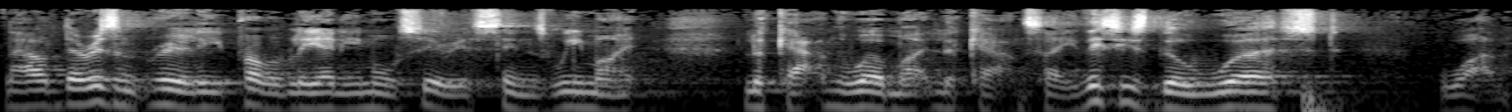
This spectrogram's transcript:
Now, there isn't really probably any more serious sins we might look at and the world might look at and say, this is the worst one.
